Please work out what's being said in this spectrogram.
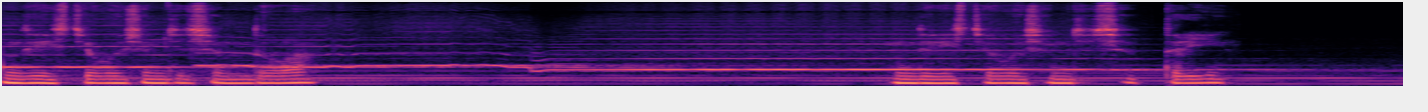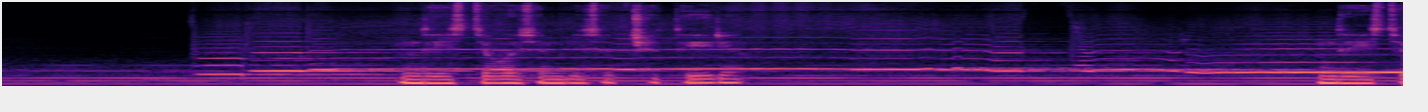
двести восемьдесят два, двести восемьдесят три, двести восемьдесят четыре, двести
